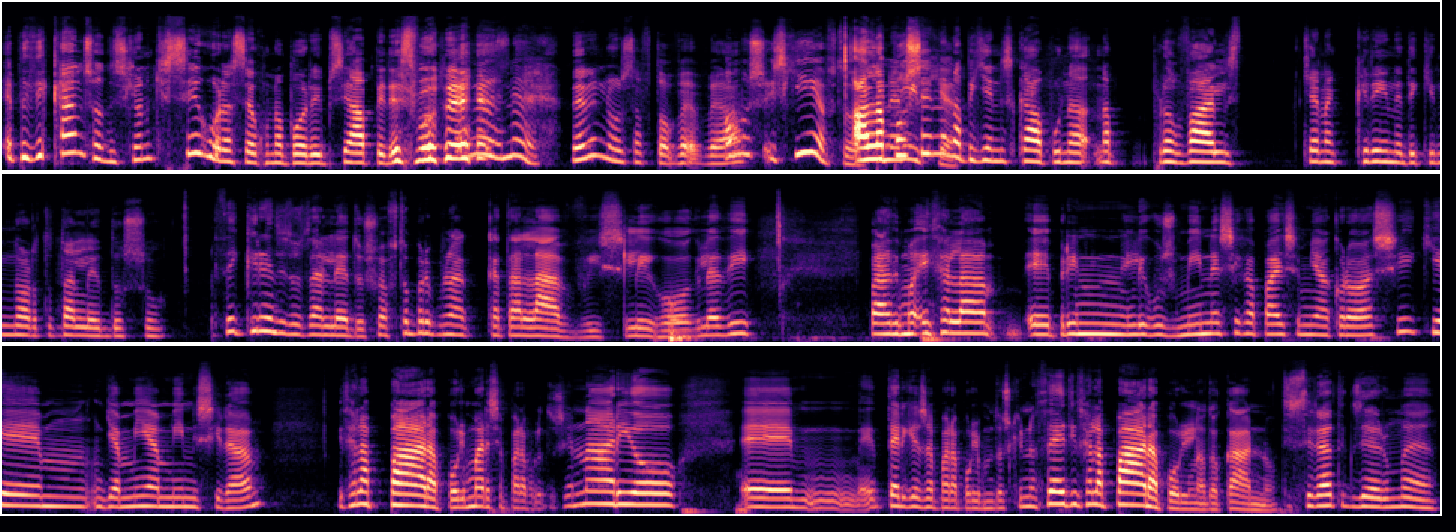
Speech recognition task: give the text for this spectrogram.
Επειδή κάνεις οντισιόν και σίγουρα σε έχουν απορρίψει άπειρες φορές. Ναι, ναι. Δεν εννοούσα αυτό βέβαια. Όμως ισχύει αυτό. Αλλά είναι πώς αλήθεια. είναι να πηγαίνεις κάπου να, να προβάλλεις και να κρίνεται εκείνη την ώρα το ταλέντο σου; Δεν κρίνεται το ταλέντο σου. Αυτό πρέπει να καταλάβεις λίγο. Δηλαδή, παράδειγμα, ήθελα ε, πριν λίγους μήνες, είχα πάει σε μια ακρόαση και μ, για μια μίνι σειρά. Ήθελα πάρα πολύ, μ' άρεσε πάρα πολύ το σενάριο, ε, μ, ε, ταίριαζα πάρα πολύ με το σκηνοθέτη, ήθελα πάρα πολύ να το κάνω. Τη σειρά την ξέρουμε.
